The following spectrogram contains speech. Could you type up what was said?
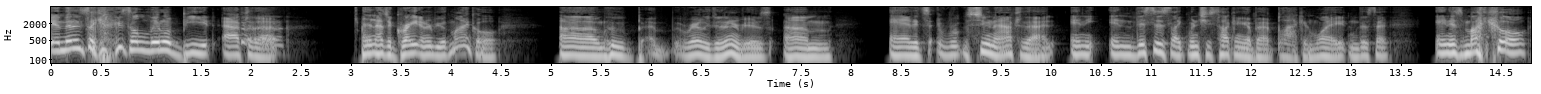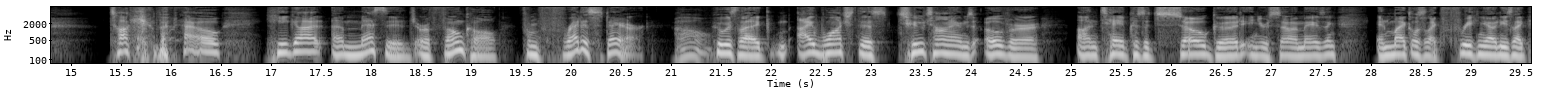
and then it's like it's a little beat after that, and then has a great interview with Michael, um, who rarely did interviews. Um, and it's soon after that, and and this is like when she's talking about black and white and this that, and is Michael talking about how he got a message or a phone call from Fred Astaire, oh who was like, "I watched this two times over on tape because it's so good and you're so amazing." And Michael's like freaking out, and he's like,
